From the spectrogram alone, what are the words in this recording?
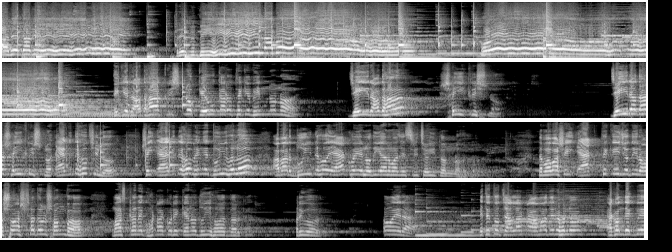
দারে দারে, প্রেম বিলাব। ও। এই যে রাধা কৃষ্ণ কেউ কারও থেকে ভিন্ন নয়। যেই রাধা, সেই কৃষ্ণ। যেই রাধা, সেই কৃষ্ণ। এক দেহ ছিল, সেই এক দেহ ভেঙে দুই হলো, আবার দুই দেহ এক হয়ে নদীয়ার মাঝে শ্রীচৈতন্য হলো। তা বাবা, সেই এক থেকেই যদি রস আস্বাদন সম্ভব, মাঝখানে ঘটা করে কেন দুই হওয়ার দরকার? হরিবল, ও এরা এতে তো জ্বালাটা আমাদের হলো। এখন দেখবে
